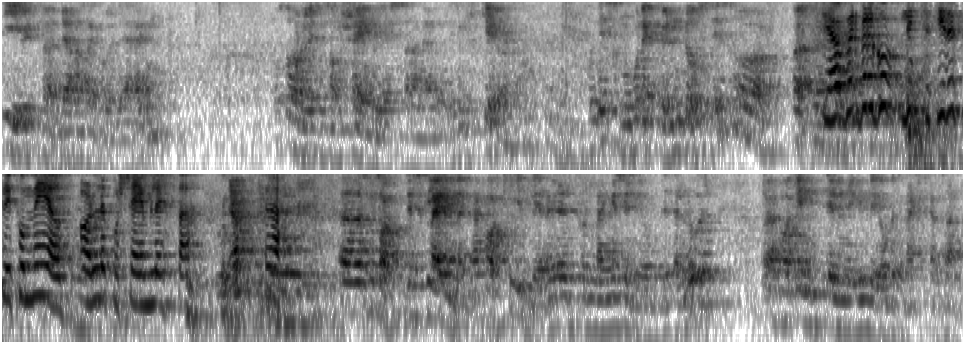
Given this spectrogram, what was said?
De utfører DNS-validering. Og så har du litt sånn shame-liste her nede. liksom ikke gjør. Så hvis noen er kunde hos dem, så Ja, bare, bare gå litt til side, så vi får med oss alle på shame-lista. Ja. Uh, som sagt, disclaimer. Jeg har tidligere for lenge siden jobbet i Telenor. Og jeg har inntil nylig jobbet i Mexicantel.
